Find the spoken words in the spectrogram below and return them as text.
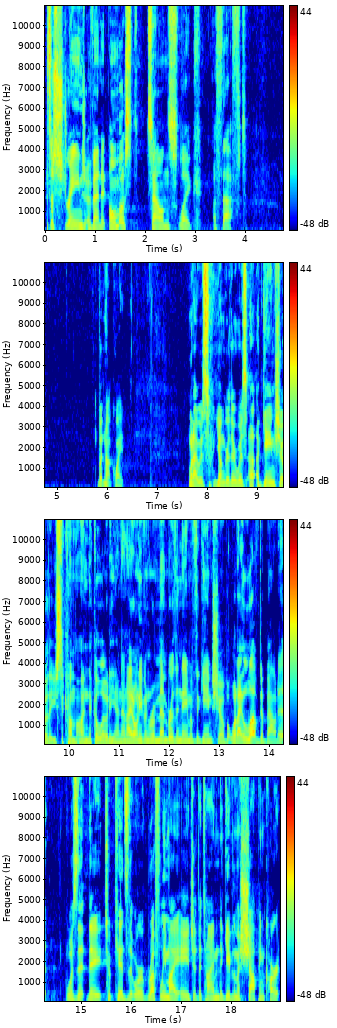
It's a strange event. It almost sounds like a theft, but not quite. When I was younger, there was a, a, game show that used to come on Nickelodeon, and I don't even remember the name of the game show, but what I loved about it was that they took kids that were roughly my age at the time and they gave them a shopping cart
